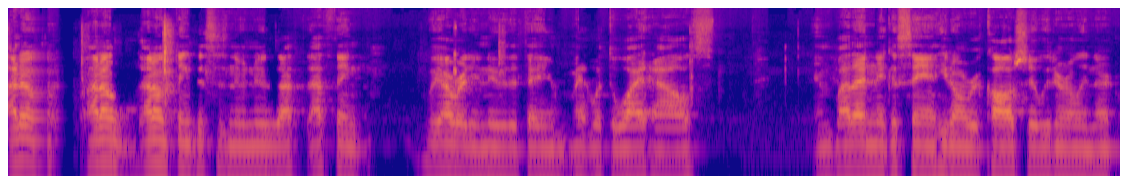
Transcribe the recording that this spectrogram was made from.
I don't, I don't, I don't think this is new news. I, I think we already knew that they met with the White House, and by that nigga saying he don't recall shit, we didn't really learn,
